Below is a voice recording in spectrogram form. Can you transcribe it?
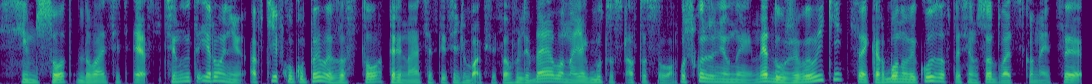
720S. Цінуйте іронію, автівку купили за 113 тисяч баксів, а виглядає вона як будто з автосалону. Ушкодження в неї не дуже великі. Це карбоновий кузов та 720 коней. Це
